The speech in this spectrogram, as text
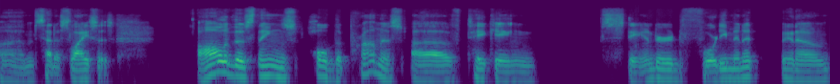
um, set of slices. All of those things hold the promise of taking standard 40 minute you know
